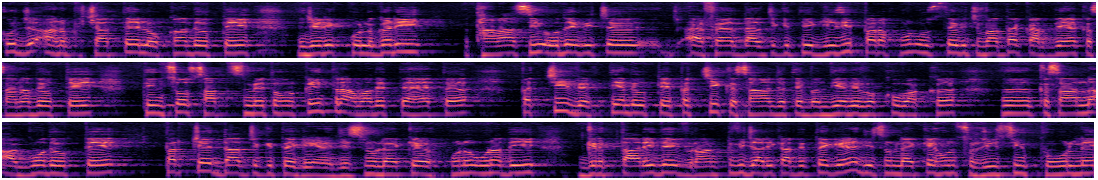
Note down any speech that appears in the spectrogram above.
ਕੁਝ ਅਣਪਛਾਤੇ ਲੋਕਾਂ ਦੇ ਉੱਤੇ ਜਿਹੜੀ ਕੁਲਗੜੀ ਥਾਣਾ ਸੀ, ਉਹਦੇ ਵਿੱਚ ਐਫ ਆਰ ਦਰਜ ਕੀਤੀ ਗਈ ਸੀ, ਪਰ ਹੁਣ ਉਸ ਦੇ ਵਿੱਚ ਵਾਅਦਾ ਕਰਦੇ ਆ ਕਿਸਾਨਾਂ ਦੇ ਉੱਤੇ 307 ਸਮੇਤ ਹੋਰ ਕਈ ਧਰਾਵਾਂ ਦੇ ਤਹਿਤ 25 ਵਿਅਕਤੀਆਂ ਦੇ ਉੱਤੇ 25 ਕਿਸਾਨ ਜਥੇਬੰਦੀਆਂ ਦੇ ਵੱਖੋ ਵੱਖ ਕਿਸਾਨ ਆਗੂਆਂ ਦੇ ਉੱਤੇ ਪਰਚੇ ਦਰਜ ਕੀਤੇ ਗਏ ਨੇ, ਜਿਸ ਨੂੰ ਲੈ ਕੇ ਹੁਣ ਉਹਨਾਂ ਦੀ ਗ੍ਰਿਫਤਾਰੀ ਦੇ ਵਾਰੰਟ ਵੀ ਜਾਰੀ ਕਰ ਦਿੱਤੇ ਗਏ ਨੇ, ਜਿਸ ਨੂੰ ਲੈ ਕੇ ਹੁਣ ਸੁਰਜੀਤ ਸਿੰਘ ਫੂਲ ਨੇ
